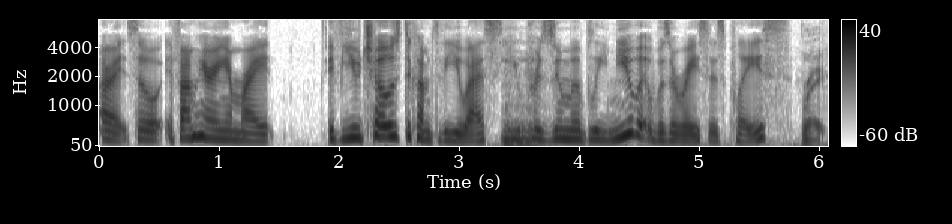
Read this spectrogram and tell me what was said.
All right, so if I'm hearing him right, if you chose to come to the US, mm-hmm. you presumably knew it was a racist place. Right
